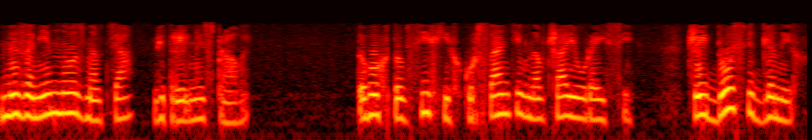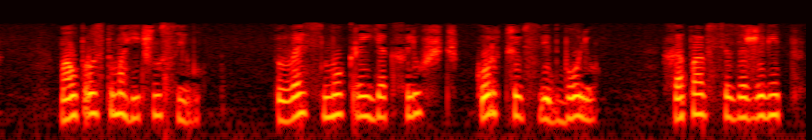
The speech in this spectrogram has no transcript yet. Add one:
незамінного знавця вітрильної справи, того, хто всіх їх курсантів навчає у рейсі, чий досвід для них мав просто магічну силу. Весь мокрий, як хлющ, корчився від болю, хапався за живіт,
